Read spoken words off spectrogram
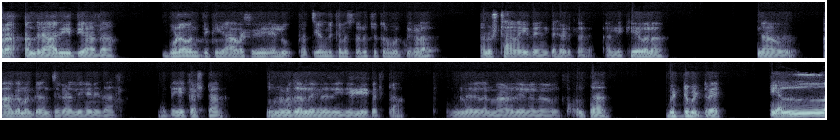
ಪ್ರ, ಅಂದ್ರೆ ಆ ರೀತಿಯಾದ ಗುಣವಂತಿಕೆ ಯಾವ ಕ್ರಿಯೆಯಲ್ಲೂ ಪ್ರತಿಯೊಂದು ಕೆಲಸದಲ್ಲೂ ಚತುರ್ಮೂರ್ತಿಗಳ ಅನುಷ್ಠಾನ ಇದೆ ಅಂತ ಹೇಳ್ತಾರೆ. ಅಲ್ಲಿ ಕೇವಲ ನಾವು ಆಗಮ ಗ್ರಂಥಗಳಲ್ಲಿ ಹೇಳಿದ ಅದೇ ಕಷ್ಟ. ಇನ್ನು ಉಳಿದಲ್ಲ ಹೇಳಿದ್ರೆ ಇದು ಕಷ್ಟ. ಅದನ್ನ ಮಾಡೋದೇ ಇಲ್ಲ ನಾವು ಅಂತ ಬಿಟ್ಟು ಬಿಟ್ರೆ ಎಲ್ಲ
